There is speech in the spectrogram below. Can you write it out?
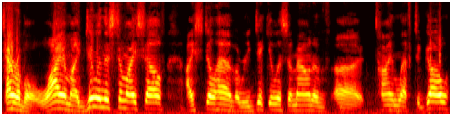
terrible. Why am I doing this to myself? I still have a ridiculous amount of uh, time left to go,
